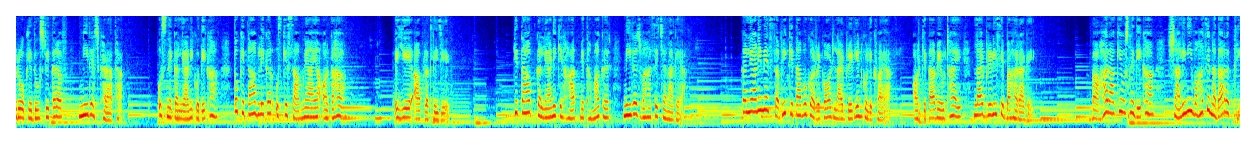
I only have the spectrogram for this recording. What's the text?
रो के दूसरी तरफ़ नीरज खड़ा था। उसने कल्याणी को देखा तो किताब लेकर उसके सामने आया और कहा, ये आप रख लीजिए। किताब कल्याणी के हाथ में थमाकर नीरज वहाँ से चला गया। कल्याणी ने सभी किताबों का रिकॉर्ड लाइब्रेरियन को लिखवाया और किताबें उठाई, लाइब्रेरी से बाहर आ गई। बाहर आके उसने देखा, शालिनी वहाँ से नदारत थी।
